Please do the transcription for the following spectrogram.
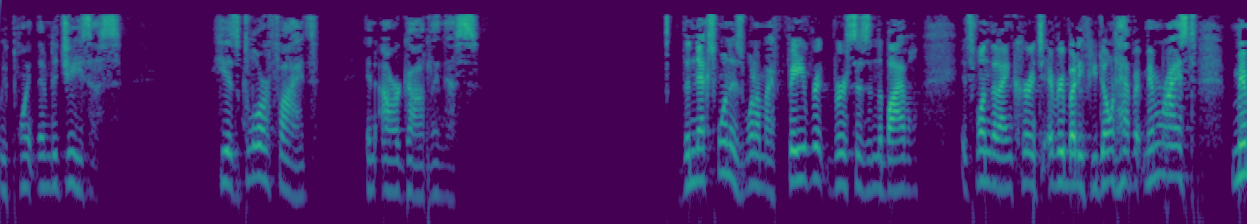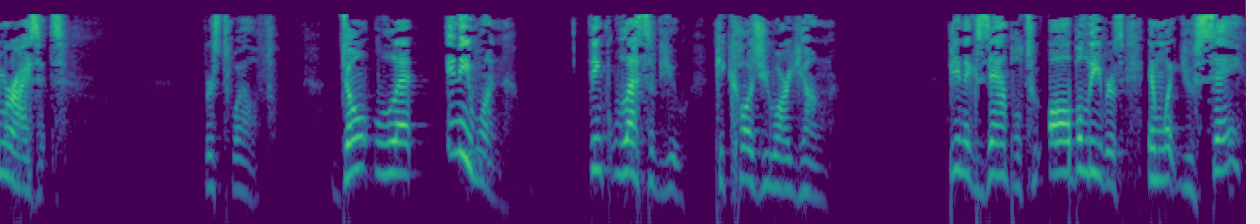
we point them to Jesus. He is glorified in our godliness. The next one is one of my favorite verses in the Bible. It's one that I encourage everybody, if you don't have it memorized, memorize it. Verse 12. Don't let anyone think less of you because you are young. Be an example to all believers in what you say,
